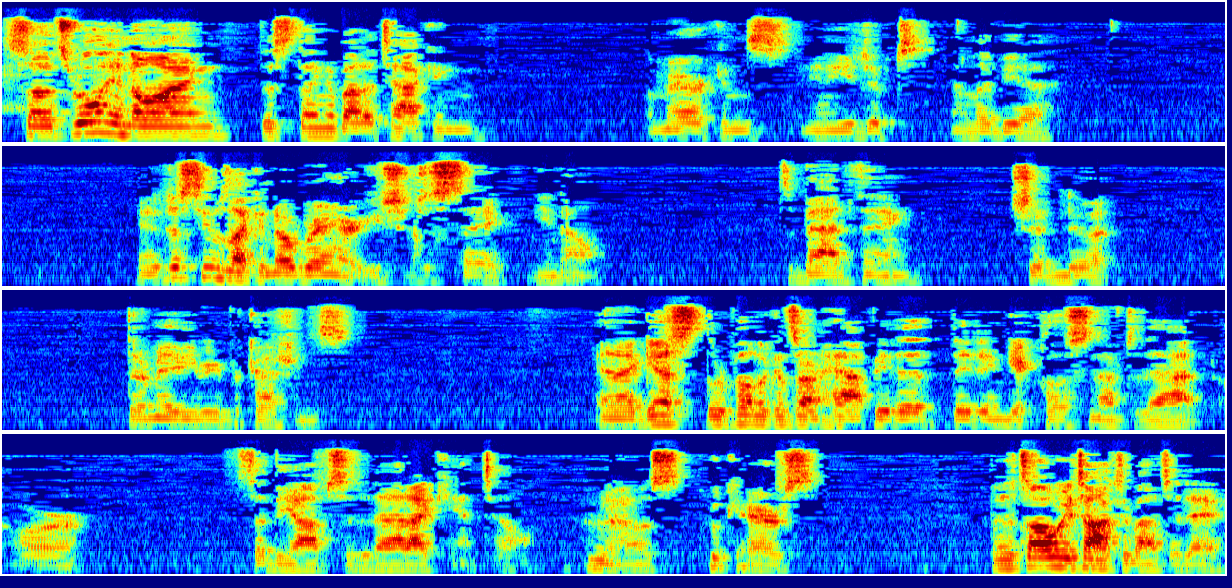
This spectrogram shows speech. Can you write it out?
So it's really annoying, this thing about attacking Americans in Egypt and Libya. And it just seems like a no-brainer. You should just say, you know, it's a bad thing. Shouldn't do it. There may be repercussions. And I guess the Republicans aren't happy that they didn't get close enough to that, or said the opposite of that. I can't tell. Who knows? Who cares? But it's all we talked about today.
